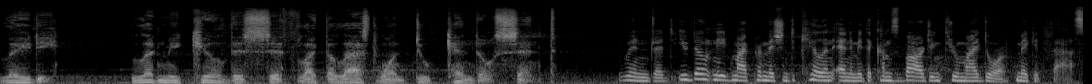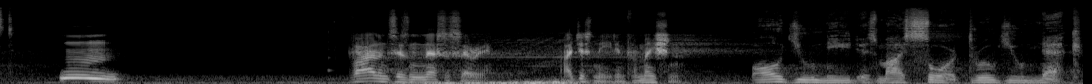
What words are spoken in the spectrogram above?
Lady, let me kill this Sith like the last one Duke Kendo sent. Windred, you don't need my permission to kill an enemy that comes barging through my door. Make it fast. Hmm. Violence isn't necessary. I just need information. All you need is my sword through you neck.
